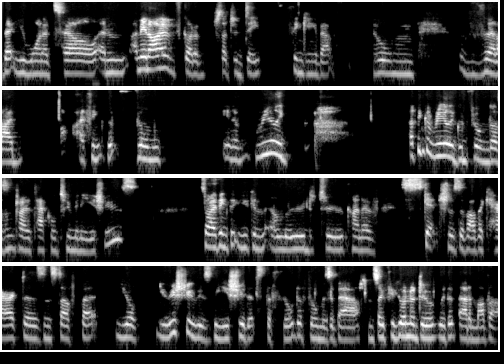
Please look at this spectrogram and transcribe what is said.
that you want to tell. And I mean, I've got a, such a deep thinking about film that I, I think that film, in a really, I think a really good film doesn't try to tackle too many issues. So I think that you can allude to kind of sketches of other characters and stuff, but your your issue is the issue that's the film the film is about. And so if you're going to do it with about a mother,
